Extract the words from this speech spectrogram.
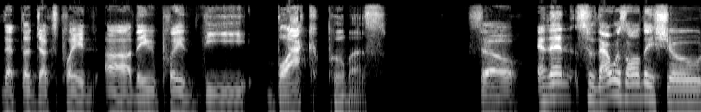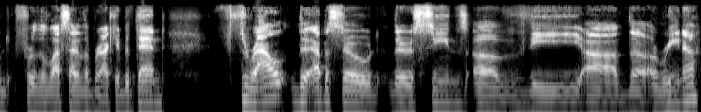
that the Ducks played, uh, they played the Black Pumas. So and then so that was all they showed for the left side of the bracket. But then throughout the episode, there's scenes of the uh, the arena,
